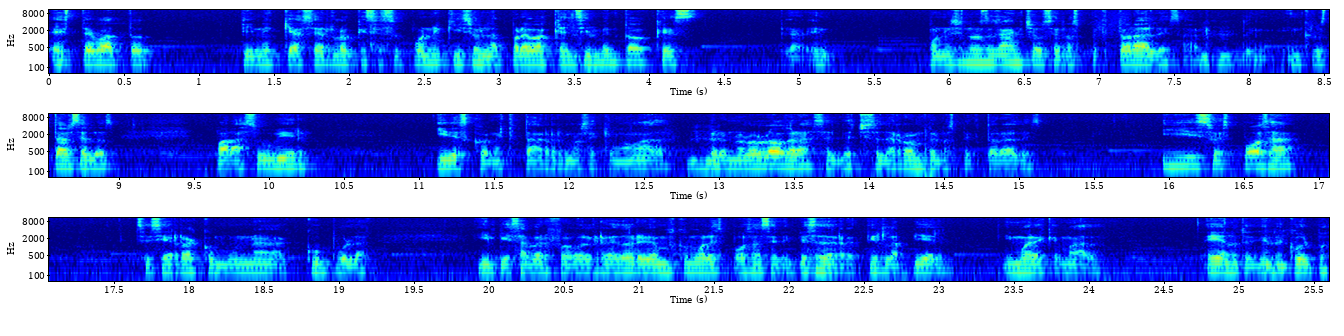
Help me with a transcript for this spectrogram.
este vato tiene que hacer lo que se supone que hizo en la prueba que él se inventó, que es en- ponerse unos ganchos en los pectorales, a- Ujú. in- incrustárselos para subir y desconectar no sé qué mamada. Pero no lo logra, de hecho se le rompen los pectorales. Y su esposa se cierra como una cúpula y empieza a ver fuego alrededor y vemos como la esposa se le empieza a derretir la piel y muere quemada. Ella no tenía la culpa.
